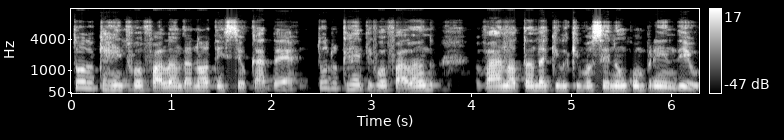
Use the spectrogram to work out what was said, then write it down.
Tudo que a gente for falando, anota em seu caderno. Tudo que a gente for falando, vá anotando aquilo que você não compreendeu.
